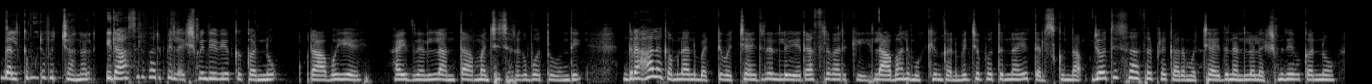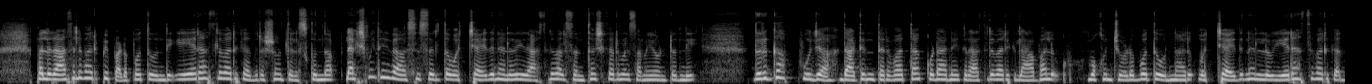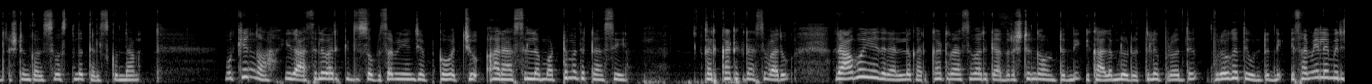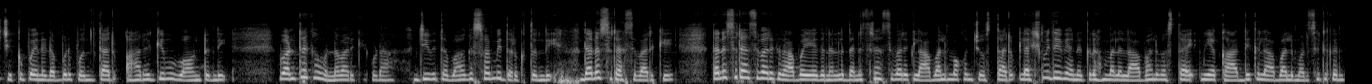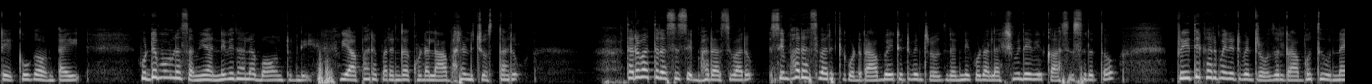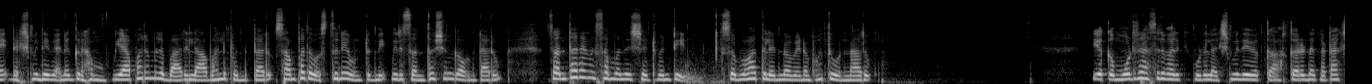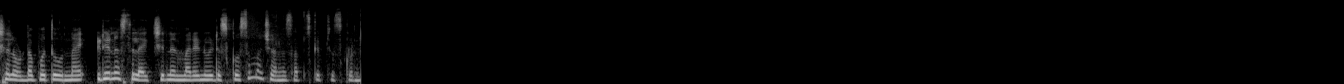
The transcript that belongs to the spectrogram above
Welcome to our channel. ఈ రాశుల వారిపై లక్ష్మీదేవి యొక్క కన్ను. రాబోయే ఐదు నెలలు అంతా మంచి జరగబోతూ ఉంది గ్రహాల గమనాన్ని బట్టి వచ్చే ఐదు నెలలు ఏ రాశుల వారికి లాభాలు ముఖ్యం కనిపించబోతున్నాయో తెలుసుకుందాం. జ్యోతిష శాస్త్ర ప్రకారం వచ్చే ఐదు నెలల్లో లక్ష్మీదేవి కన్ను పలు రాశుల వారిపై పడబోతుంది. ఏ రాశుల వారికి అదృష్టం తెలుసుకుందాం. లక్ష్మీదేవి ఆశీస్సులతో వచ్చే ఐదు నెలలు ఈ రాశుల వారి సంతోషకరమైన సమయం ఉంటుంది. దుర్గా పూజ దాటిన తర్వాత కూడా అనేక రాశుల వారికి లాభాలు ముఖం చూడబోతూ ఉన్నారు. వచ్చే ఐదు నెలలు ఏ రాశి వారికి అదృష్టం కలిసి వస్తుందో తెలుసుకుందాం. ముఖ్యంగా ఈ రాశుల వారికి ఇది శుభ సమయం చెప్పుకోవచ్చు. ఆ రాశుల్లో మొట్టమొదటి రాశి కర్కాటక రాశి వారు. రాబోయే ఐదు నెలల్లో కర్కాటక రాశి వారికి అదృష్టంగా ఉంటుంది. ఈ కాలంలో వృత్తిలో పురోగతి పురోగతి ఉంటుంది. ఈ సమయంలో మీరు చిక్కుపోయిన డబ్బును పొందుతారు. ఆరోగ్యము బాగుంటుంది. ఒంటరిగా ఉన్నవారికి కూడా జీవిత భాగస్వామి దొరుకుతుంది. ధనుసు రాశి వారికి ధనుసు రాశి వారికి రాబోయే ఐదు నెలల్లో ధనుసు రాశి వారికి లాభాల ముఖం చూస్తారు. లక్ష్మీదేవి అనుగ్రహం వల్ల లాభాలు వస్తాయి. మీ యొక్క ఆర్థిక లాభాలు మరుసటి కంటే ఎక్కువగా ఉంటాయి. కుటుంబంలో సమయం అన్ని విధాలా బాగుంటుంది. వ్యాపారపరంగా కూడా లాభాలను చూస్తారు. తర్వాత రాశి సింహరాశి వారు. సింహరాశి వారికి కూడా రాబోయేటటువంటి రోజులన్నీ కూడా లక్ష్మీదేవి యొక్క ఆశీస్సులతో ప్రీతికరమైనటువంటి రోజులు రాబోతూ ఉన్నాయి. లక్ష్మీదేవి అనుగ్రహం వ్యాపారంలో భారీ లాభాలు పొందుతారు. సంపద వస్తూనే ఉంటుంది. మీరు సంతోషంగా ఉంటారు. సంతానానికి సంబంధించినటువంటి శుభవార్తలు ఎన్నో వినబోతూ ఉన్నారు. ఈ యొక్క మూడు రాశుల వారికి కూడా లక్ష్మీదేవి యొక్క కరుణ కటాక్షాలు ఉండబోతూ ఉన్నాయి. వీడియోనస్తే లైక్ చేయండి. మరిన్ని వీడియోస్ కోసం మా ఛానల్ సబ్స్క్రైబ్ చేసుకోండి.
